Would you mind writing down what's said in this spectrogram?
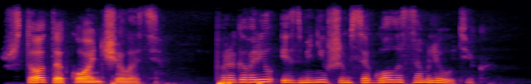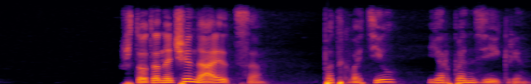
«Что-то кончилось», — проговорил изменившимся голосом Лютик. «Что-то начинается», — подхватил Ярпен Зигрин.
